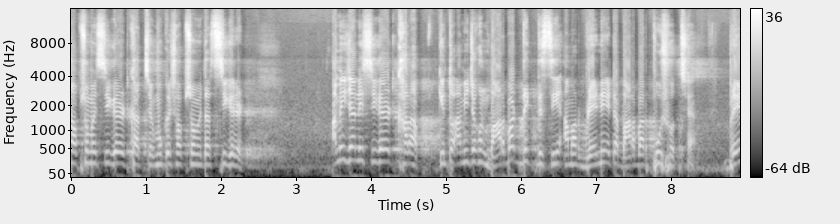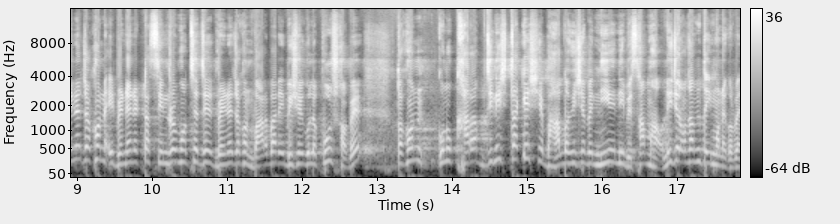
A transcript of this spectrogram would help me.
সবসময় সিগারেট খাচ্ছে, মুখে সবসময় তার সিগারেট আমি জানি সিগারেট খারাপ, কিন্তু আমি যখন বারবার দেখতেছি, আমার ব্রেনে এটা বারবার পুশ হচ্ছে। ব্রেনে যখন, এই ব্রেনের একটা সিনড্রোম হচ্ছে যে ব্রেনে যখন বারবার এই বিষয়গুলো পুশ হবে, তখন কোনো খারাপ জিনিসটাকে সে ভালো হিসেবে নিয়ে নিবে সামহাও নিজের অজান্তেই মনে করবে,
